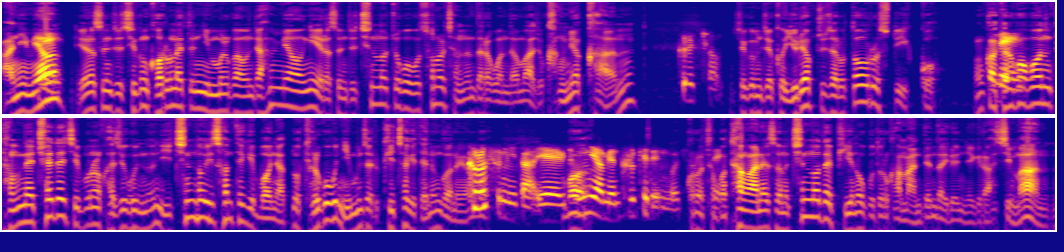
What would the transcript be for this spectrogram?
아니면 네. 예를 들어서 이제 지금 거론했던 인물 가운데 한 명이 예를 들어서 이제 친노 쪽하고 손을 잡는다라고 한다면 아주 강력한 그렇죠. 지금 이제 그 유력 주자로 떠오를 수도 있고 그러니까 네. 결국은 당내 최대 지분을 가지고 있는 이 친노의 선택이 뭐냐 또 결국은 이 문제로 귀착이 되는 거네요. 그렇습니다. 예, 뭐- 정리하면 그렇게 되는 거죠. 그렇죠. 네. 뭐당 안에서는 친노 대 비노 구도로 가면 안 된다 이런 얘기를 하지만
